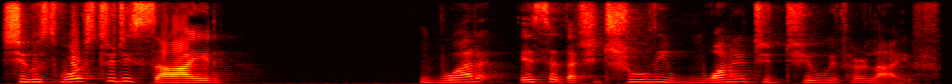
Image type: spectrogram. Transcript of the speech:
She was forced to decide what is it that she truly wanted to do with her life.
